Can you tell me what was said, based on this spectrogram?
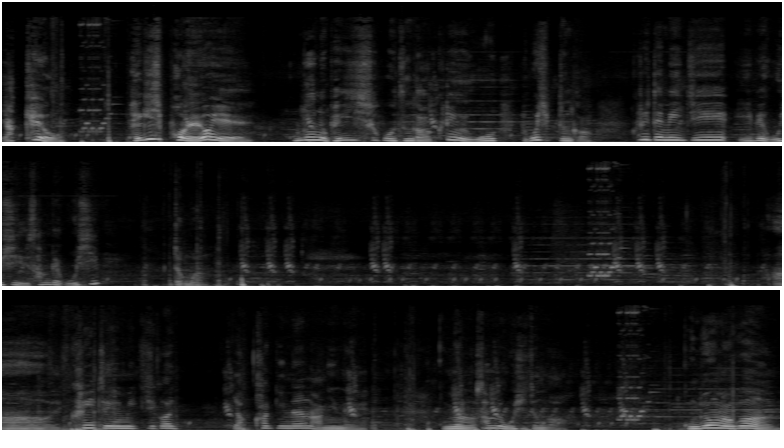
약해요. 120%예요 얘. 공격력 120% 증가, 크리 150 증가, 크리 데미지 250, 350? 잠깐만. 아, 크리 데미지가 약하기는 아니네. 공격력 350 증가. 공격력은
